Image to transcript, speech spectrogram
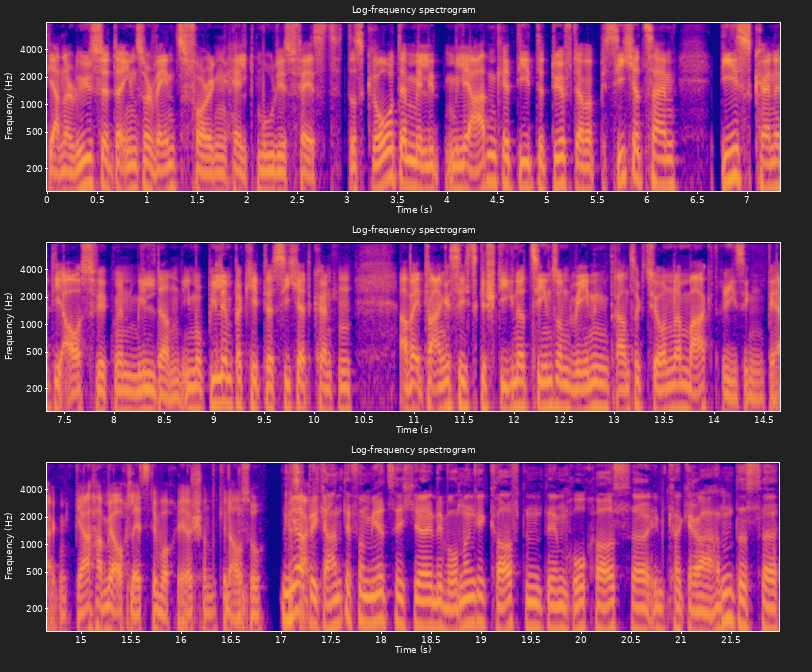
die Analyse der Insolvenzfolgen, hält Moody's fest. Das Gros der Milli- Milliardenkredite dürfte aber besichert sein. Dies könne die Auswirkungen mildern. Immobilienpakete der Sicherheit könnten aber etwa angesichts gestiegener Zins und wenigen Transaktionen am Markt Risiken bergen. Ja, haben wir auch letzte Woche ja schon genauso Ja, gesagt. Bekannte von mir hat sich äh, eine Wohnung gekauft in dem Hochhaus äh, in Kagran, das äh,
